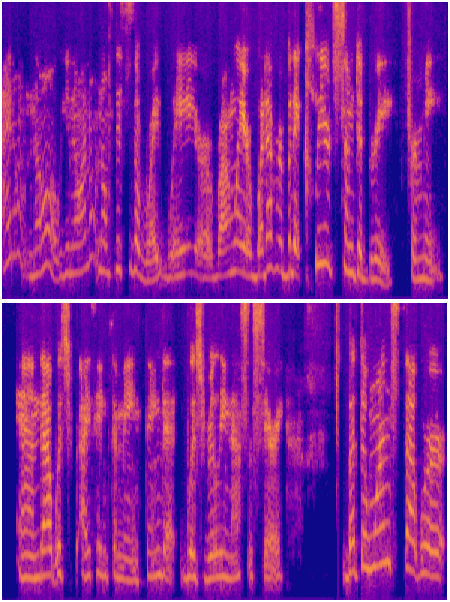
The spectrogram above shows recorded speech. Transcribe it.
I don't know. You know, I don't know if this is the right way or a wrong way or whatever, but it cleared some debris for me. And that was, I think, the main thing that was really necessary but the ones that were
